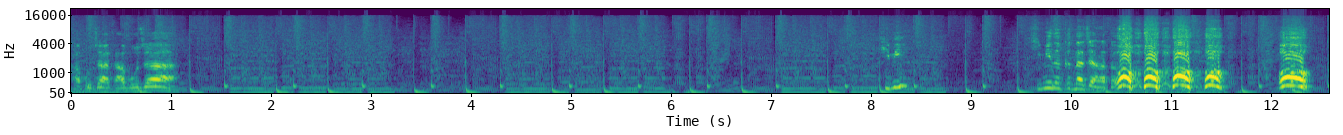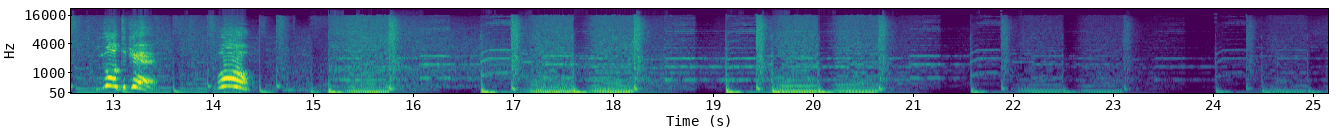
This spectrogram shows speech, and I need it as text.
가보자 가보자 힘이? 힘이는 끝나지 않았다 어! 어! 어! 어! 어! 이거 어떻게 어!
